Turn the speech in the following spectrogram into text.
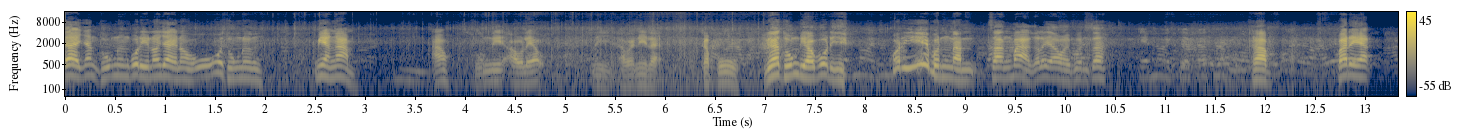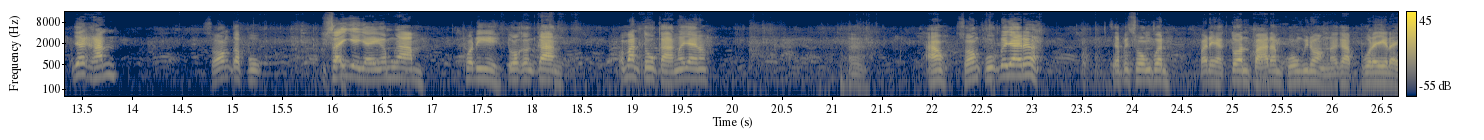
ยายยังถุงหนึ่งพอดีนาะยายเนาะโอ้ยถุงหนึ่งเมี่ยงงาม เอาถุงนี้เอาแล้ว นี่เอาไว้นี่แหละกระปูเหลือถุงเดียวพอดีพอดีเพิ่นนั่นสั่งมากก็เลยเอาให้เพิ่นซะ ครับปลาแดกยายขันสองกระปุกไซส์ใหญ่ๆงามๆพอดีตัวกลางๆประมาณตัวกลางนะยายเนาะเอาสองปุกนะยายเด้อจะไปส่งเพิ่นปลาแดกตอนป่าดำโขงพี่น้องนะครับผู้ใดอยากได้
